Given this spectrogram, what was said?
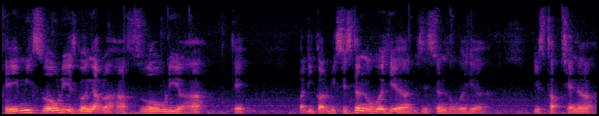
Okay, me slowly is going up lah, huh? slowly lah, huh? okay. But it got resistance over here, resistance over here. This top channel,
